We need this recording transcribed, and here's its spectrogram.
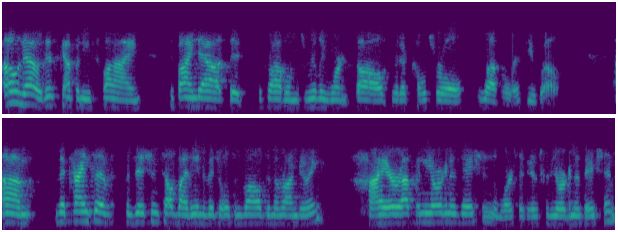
oh no, this company's fine, to find out that the problems really weren't solved at a cultural level, if you will. Um, the kinds of positions held by the individuals involved in the wrongdoing, higher up in the organization, the worse it is for the organization.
